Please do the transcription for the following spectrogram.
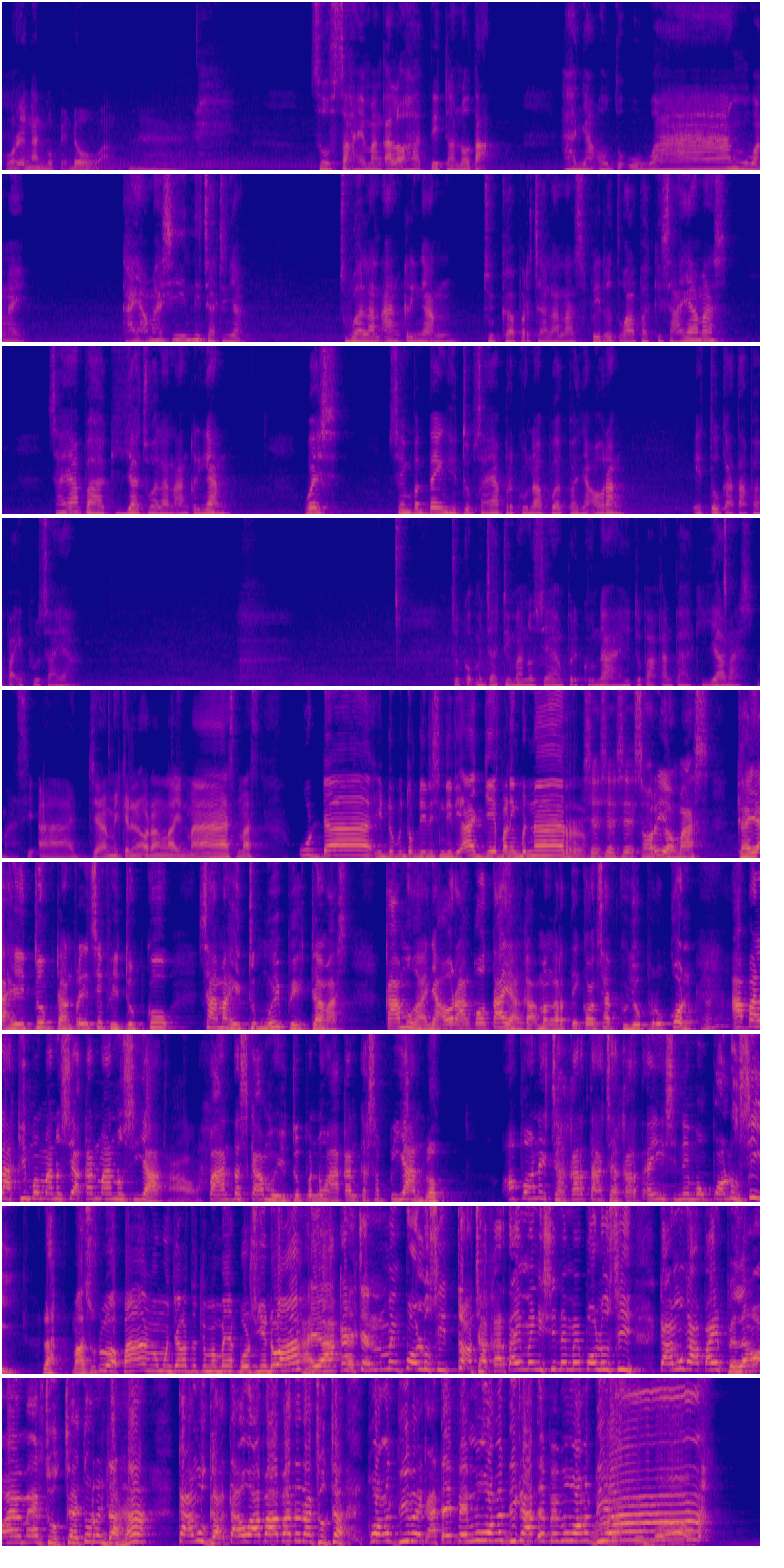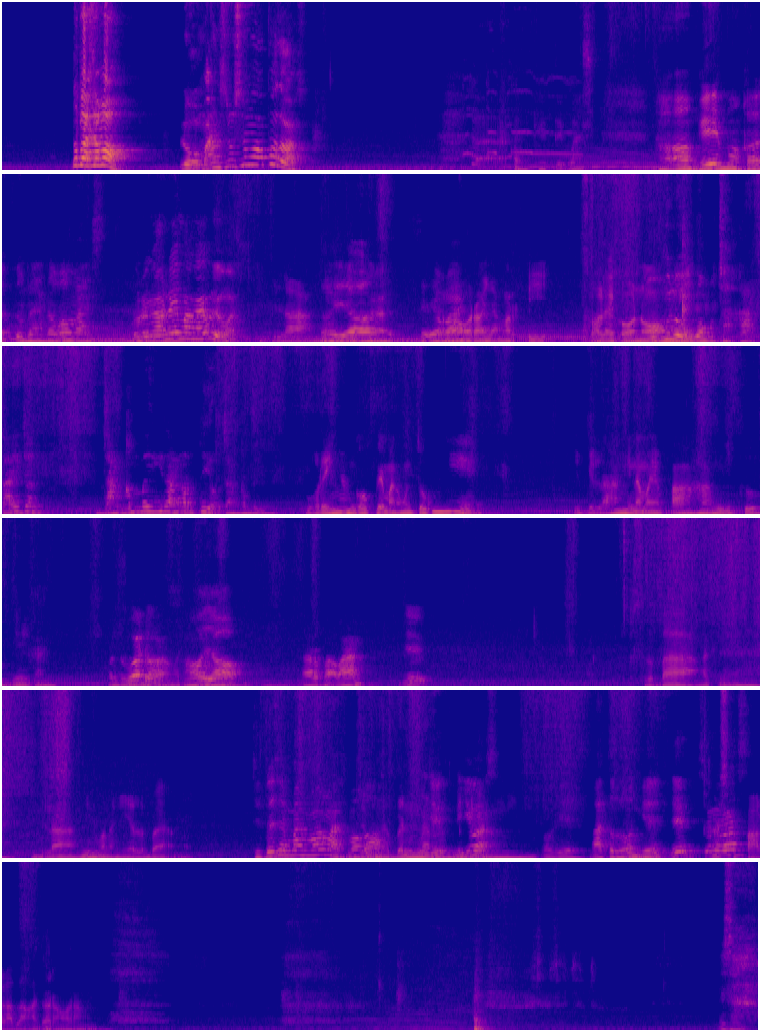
Gorengan gope doang. Susah emang kalau hati dan otak hanya untuk uang, uang aja. Kayak masih ini jadinya. Jualan angkringan juga perjalanan spiritual bagi saya, Mas. Saya bahagia jualan angkringan. Wes, yang penting hidup saya berguna buat banyak orang. Itu kata bapak ibu saya. Cukup menjadi manusia yang berguna, hidup akan bahagia, Mas. Masih aja mikirin orang lain, Mas. Mas, udah hidup untuk diri sendiri aja paling bener. Se, se, se, sorry ya, Mas. Gaya hidup dan prinsip hidupku sama hidupmu beda, Mas. Kamu hanya orang kota yang gak mengerti konsep guyup rukun. Apalagi memanusiakan manusia. Alah. Pantes kamu hidup penuh akan kesepian. Loh, Apa nih Jakarta? Jakarta ini sini mau polusi. lah maksud lu apaan ngomong Jakarta cuma banyak polusinya doang? Ayo akeh jen meng polusi tok. Jakarta ini meng isine meng polusi. Kamu ngapain bilang OMR Jogja itu rendah, ha? Kamu gak tahu apa-apa tentang Jogja. Wong ngendi wae KTP-mu, wong ngendi KTP-mu, wong ngendi ah? Tuh Mas apa? Loh, mas lu semua apa tuh? Gitu, Mas. Oh, nggih, monggo tumbah napa, Mas? Gorengannya emang ayo ya, Mas? Bilang Oh iya, ya sama Mas. orang yang ngerti soal ekonomi. lho wong Jakarta iki jan cangkeme ra ngerti yo cangkeme. Gorengan gope mana untungnya? Dibilangin namanya paham gitu, ya kan? Mendua dong. Oh iya. Karo bakwan. Iya. Kesel banget ya. Bilangin mana ngeyel banget. Dites sing Mas mau Mas, monggo. Bener-bener Oke, iki, Mas. dibilangin. Oke, matur nuwun nggih. Iya, sini, Keras Mas. kepala banget orang-orang. Wis ah.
